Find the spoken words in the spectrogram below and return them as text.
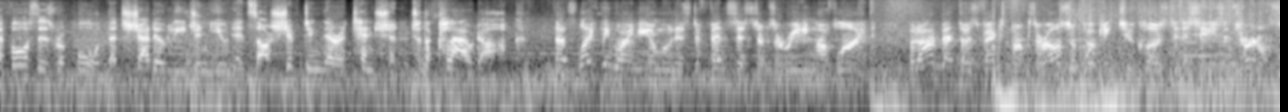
My forces report that Shadow Legion units are shifting their attention to the Cloud Ark. That's likely why Neomuna's defense systems are reading offline. But I bet those Vex pumps are also poking too close to the city's internals.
